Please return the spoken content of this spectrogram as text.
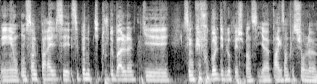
Et on, on sent que pareil, c'est c'est plein de petites touches de balle qui est c'est un QI football développé, je pense. Il y a par exemple sur le,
